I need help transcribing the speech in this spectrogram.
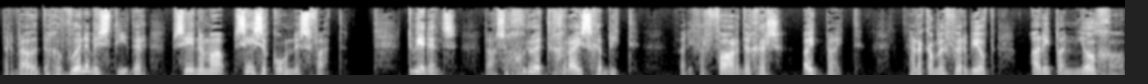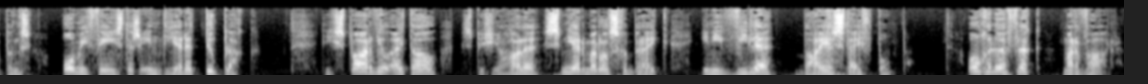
terwyl dit 'n gewone bestuurder sê net maar 6 sekondes vat. Tweedens, daar's 'n groot grys gebied wat die vervaardigers uitbuit. Hulle kan byvoorbeeld al die paneelgapings om die vensters en deure toeplak. Die spaarwiel uithaal, spesiale smeermiddels gebruik en die wiele baie styf pomp. Ongelooflik, maar waar.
